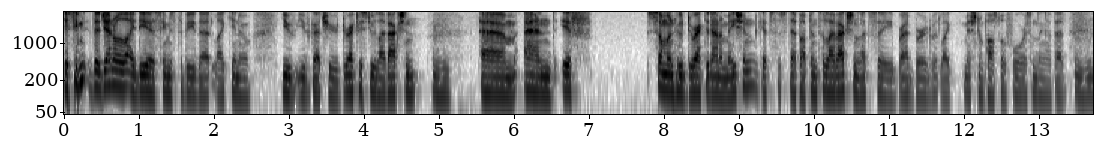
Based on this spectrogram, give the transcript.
it seems the general idea seems to be that like you know you've you've got your directors do live action, Mm-hmm. um, and if someone who directed animation gets to step up into live action, let's say Brad Bird with like Mission Impossible Four or something like that. Mm-hmm.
